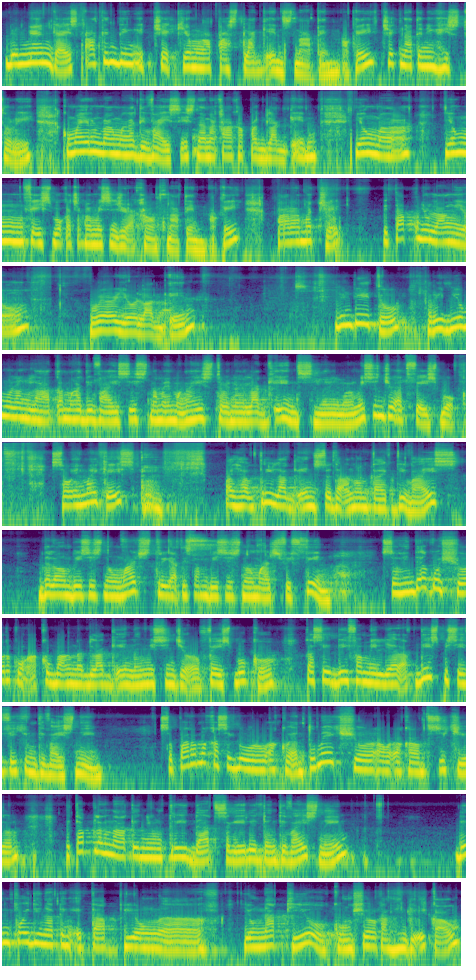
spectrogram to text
Then ngayon guys, atin ding i-check yung mga past logins natin. Okay? Check natin yung history. Kung mayroon bang mga devices na nakakapag-login yung mga, yung Facebook at saka Messenger account natin. Okay? Para ma-check, itap nyo lang yung where you're logged in. Then dito, review mo lang lahat ang mga devices na may mga history ng logins ng mga Messenger at Facebook. So in my case, I have three logins to the unknown type device, dalawang beses noong March 3 at isang beses noong March 15. So hindi ako sure kung ako ba ang nag-login ng Messenger o Facebook ko kasi di familiar at di specific yung device name. So para makasiguro ako and to make sure our account is secure, itap lang natin yung three dots sa gilid ng device name Then pwede nating itap yung ah, yung not you kung sure kang hindi ikaw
